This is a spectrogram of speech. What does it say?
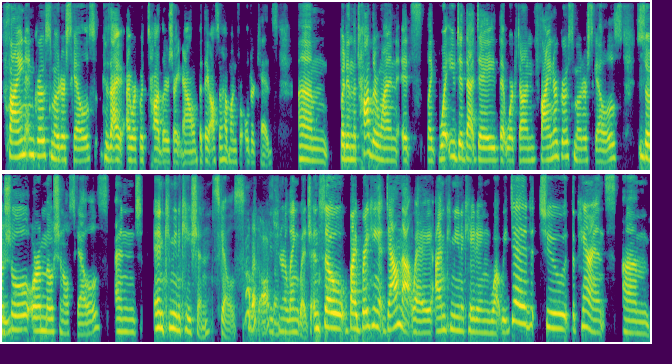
fine and gross motor skills. Because I, I work with toddlers right now, but they also have one for older kids. Um, but in the toddler one, it's like what you did that day that worked on fine or gross motor skills, Mhm. social or emotional skills, and and communication skills oh that's awesome or language. And so by breaking it down that way, I'm communicating what we did to the parents. Um,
